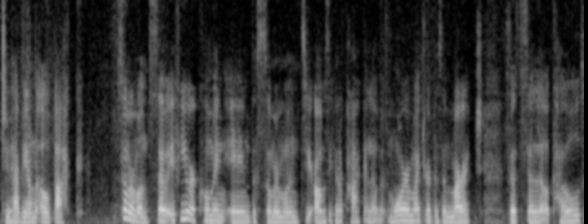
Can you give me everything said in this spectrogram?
too heavy on the old back summer months. So if you are coming in the summer months, you're obviously going to pack a little bit more. My trip is in March, so it's still a little cold.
